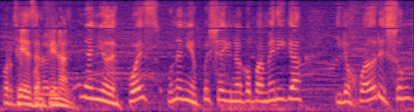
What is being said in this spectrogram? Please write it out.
Porque sí, es el final. Un año después, un año después ya hay una Copa América y los jugadores son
